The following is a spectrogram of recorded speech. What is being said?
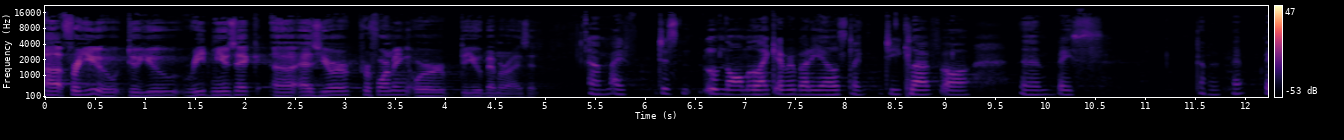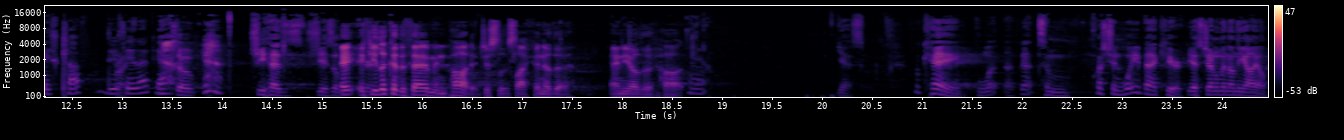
Uh, for you, do you read music uh, as you're performing, or do you memorize it? Um, I just normal like everybody else, like G clef or um, bass double bass clef. Do you say that? Yeah. So she has she has a. I- If you look at the theremin part, it just looks like another, any other part. yeah. Yes. Okay. Let, I've got some question way back here. Yes, gentlemen on the aisle.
